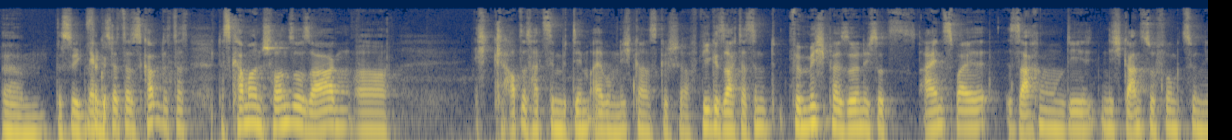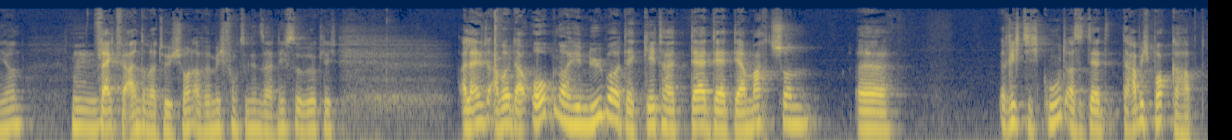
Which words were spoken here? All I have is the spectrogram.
Ähm, deswegen ja, gut, das, das, kann, das, das, kann man schon so sagen. Äh, ich glaube, das hat sie mit dem Album nicht ganz geschafft. Wie gesagt, das sind für mich persönlich so ein, zwei Sachen, die nicht ganz so funktionieren. Hm. Vielleicht für andere natürlich schon, aber für mich funktionieren sie halt nicht so wirklich. Allein, aber der Opener hinüber, der geht halt, der, der, der macht schon äh, richtig gut. Also der, da habe ich Bock gehabt.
